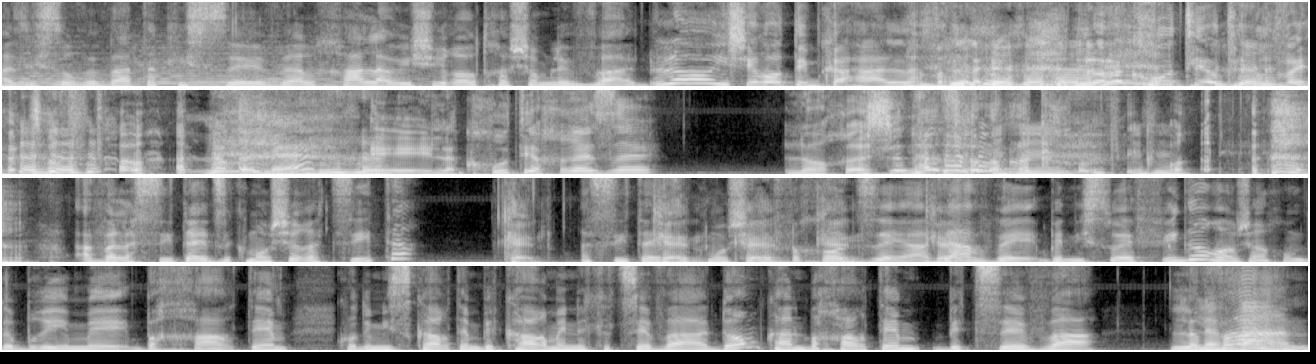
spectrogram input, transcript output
אז היא סובבה את הכיסא והלכה לה והשאירה אותך שם לבד. לא, השאירה אותי עם קהל, אבל לא לקחו אותי יותר לוויית של סתם. לא, באמת? אה, לקחו אותי אחרי זה? לא, אחרי השנה הזו לא לקחו אותי כבר. אבל עשית את זה כמו שרצית? כן. עשית את כן, זה כמו כן, שלפחות כן, זה. כן. אגב, בנישואי פיגארו, שאנחנו מדברים, אה, בחרתם, קודם הזכרתם בקרמן את הצבע האדום, כאן בחרתם בצבע לבן. לבן.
